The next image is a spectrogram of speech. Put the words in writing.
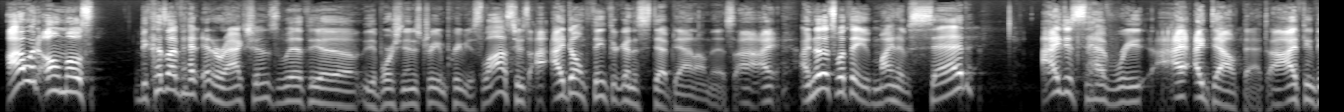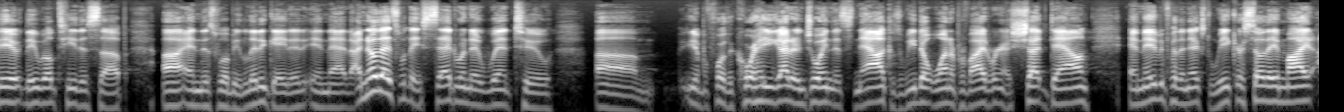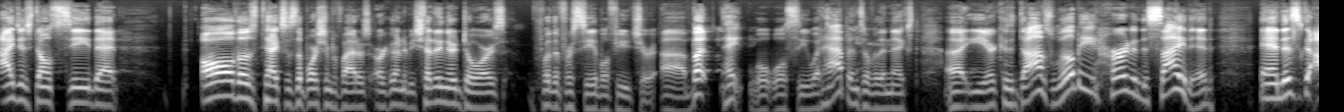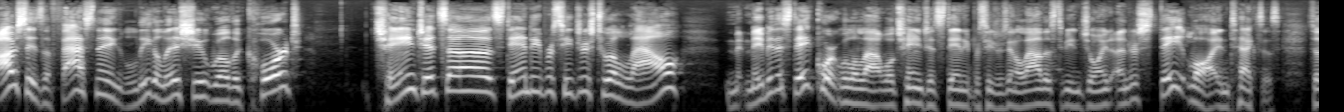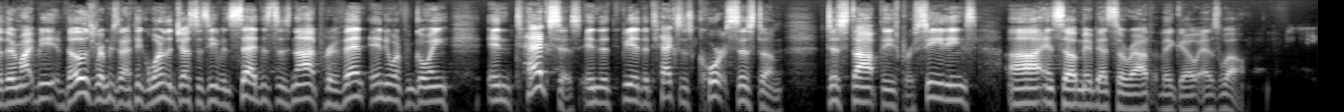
I would almost, because I've had interactions with the, uh, the abortion industry in previous lawsuits, I, I don't think they're going to step down on this. I, I know that's what they might have said. I just have re- I, I, doubt that. I think they they will tee this up, uh, and this will be litigated. In that, I know that's what they said when they went to, um, you know, before the court. Hey, you got to join this now because we don't want to provide. We're going to shut down, and maybe for the next week or so they might. I just don't see that all those Texas abortion providers are going to be shutting their doors for the foreseeable future. Uh, but hey, we'll we'll see what happens over the next uh, year because Dobbs will be heard and decided And this obviously is a fascinating legal issue. Will the court change its uh, standing procedures to allow? Maybe the state court will allow will change its standing procedures and allow this to be enjoined under state law in Texas. So there might be those remedies. And I think one of the justices even said this does not prevent anyone from going in Texas in the via the Texas court system to stop these proceedings. Uh, and so maybe that's the route they go as well.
